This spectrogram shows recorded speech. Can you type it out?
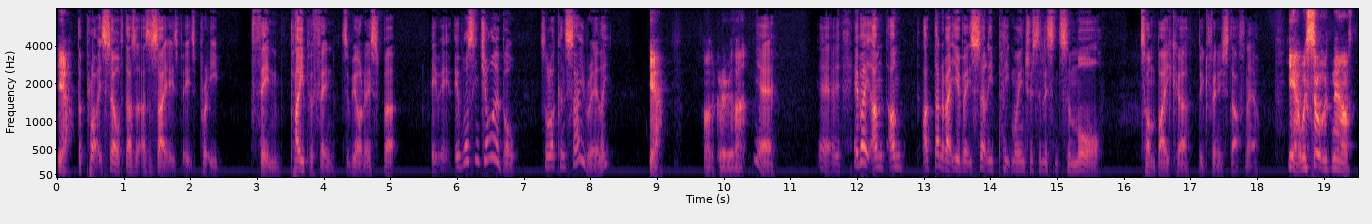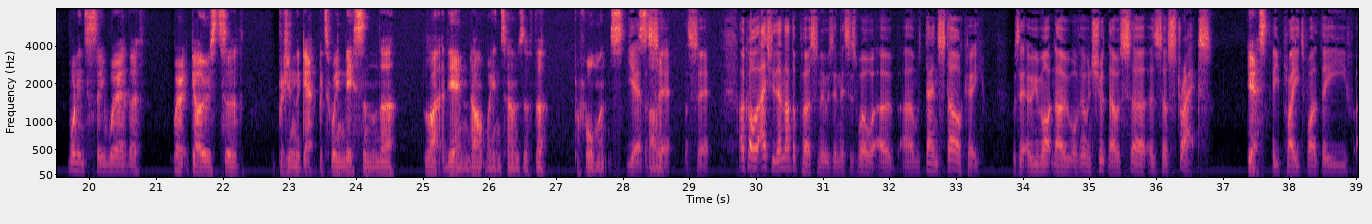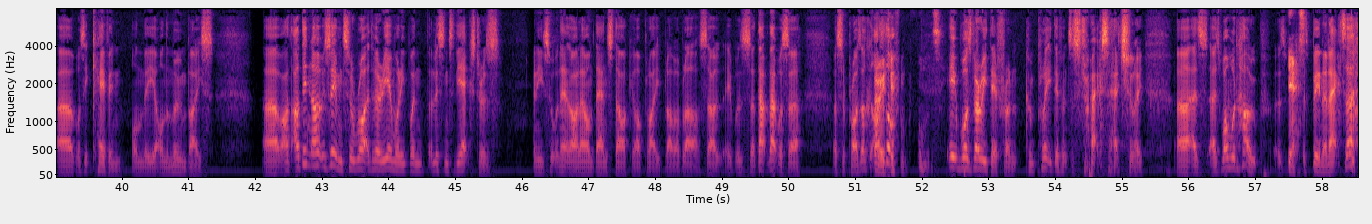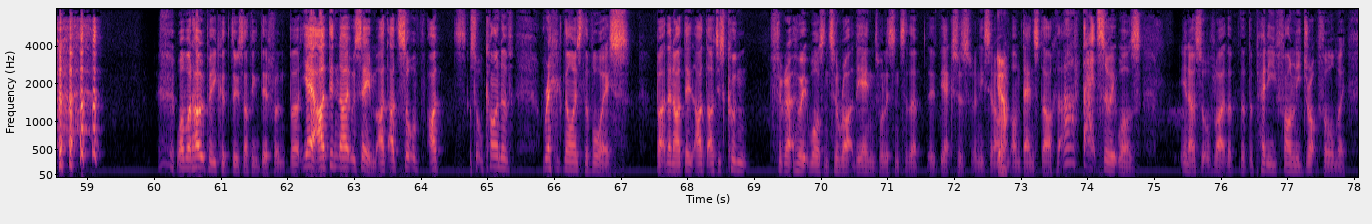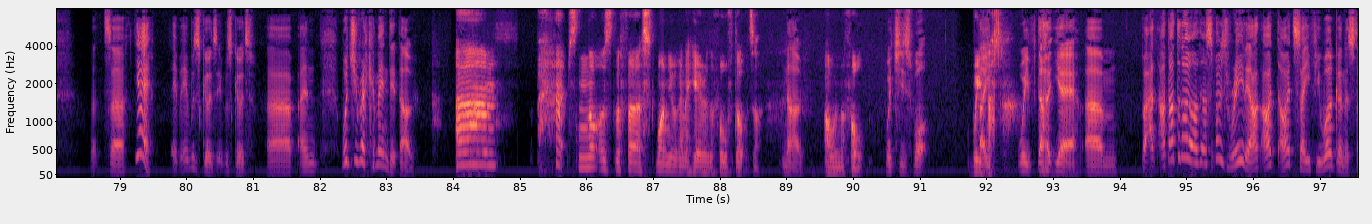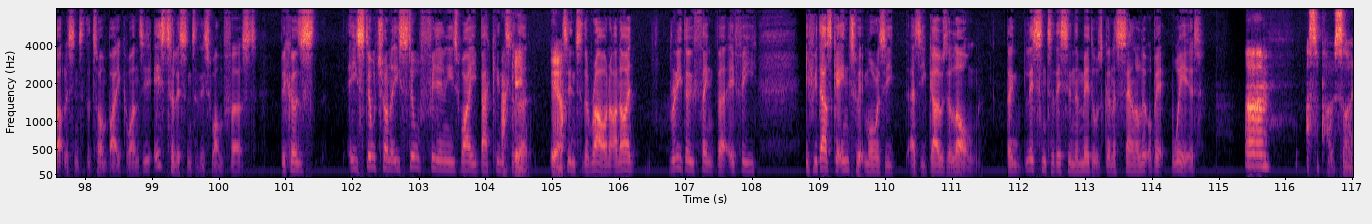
Yeah. the plot itself does, as I say, it's it's pretty thin, paper thin, to be honest. But it it, it was enjoyable. That's all I can say, really. Yeah. I'd agree with that. Yeah, yeah. It may, I'm I'm I don't know about you, but it certainly piqued my interest to listen to more Tom Baker Big Finish stuff now. Yeah, we're sort of now wanting to see where the where it goes to bridging the gap between this and the light at the end, aren't we? In terms of the performance. Yeah, that's So- it. That's it. Okay, well, actually, another person who was in this as well uh, um, was Dan Starkey. Was it who you might know, or everyone should know, as uh, as uh, Strax. Yes. he played one of the uh, was it Kevin on the on the moon base. Uh, I, I didn't know it was him until right at the very end when he when I listened to the extras, and he sort of there. I know I'm Dan Starkey. I play blah blah blah. So it was uh, that that was a, a surprise. I, I thought different it was very different, completely different to Strax actually, uh, as as one would hope as, Yes. as being an actor. one would hope he could do something different, but yeah, I didn't know it was him. I'd, I'd sort of I sort of kind of recognised the voice, but then I didn't. I, I just couldn't figure out who it was until right at the end We listened to the the, the extras and he said, oh, Yeah. I'm, "I'm Dan Stark." Ah, that's who it was. You know, sort of like the the, the penny finally dropped for me. But uh, yeah, it, it was good. It was good. Uh, and would you recommend it though? Um, perhaps not as the first one you're going to hear of the Fourth Doctor. No, I wouldn't have thought. which is what We've they, done. we've done. Yeah. Um, but I, I, I don't know. I, I suppose really, I, I'd say if you were going to start listening to the Tom Baker ones, it is to listen to this one first because he's still trying. to He's still feeling his way back into Back the yeah. into the role, and, and I really do think that if he if he does get into it more as he as he goes along, then listen to this in the middle is going to sound a little bit weird. Um, I suppose so.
